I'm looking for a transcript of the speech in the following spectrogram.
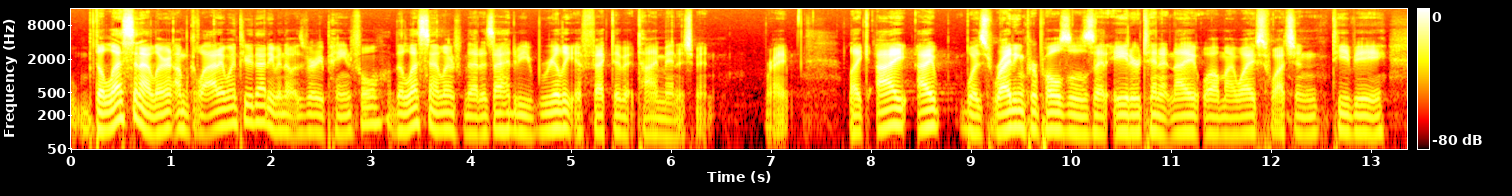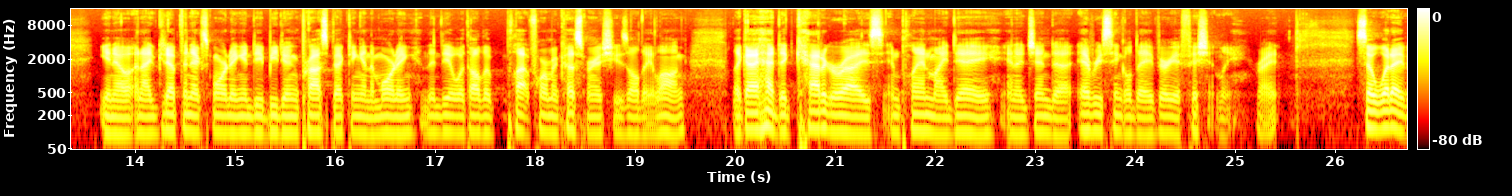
the lesson I learned, I'm glad I went through that, even though it was very painful. The lesson I learned from that is I had to be really effective at time management, right? Like I I was writing proposals at eight or ten at night while my wife's watching TV, you know, and I'd get up the next morning and be doing prospecting in the morning and then deal with all the platform and customer issues all day long. Like I had to categorize and plan my day and agenda every single day very efficiently, right? So what I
